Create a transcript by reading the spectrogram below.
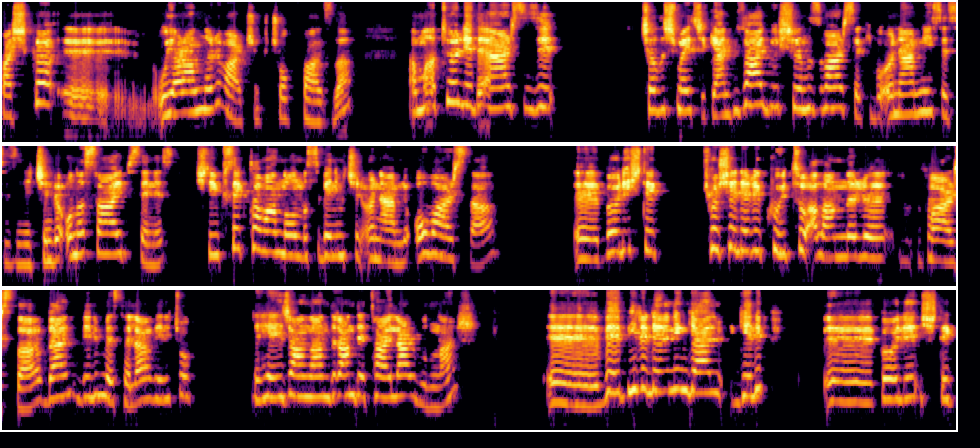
başka e, uyaranları var çünkü çok fazla. Ama atölyede eğer sizi çalışmaya çık yani güzel bir ışığınız varsa ki bu önemliyse sizin için ve ona sahipseniz işte yüksek tavanlı olması benim için önemli. O varsa e, böyle işte köşeleri, kuytu alanları varsa ben benim mesela beni çok heyecanlandıran detaylar bunlar. E, ve birilerinin gel gelip e, böyle işte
